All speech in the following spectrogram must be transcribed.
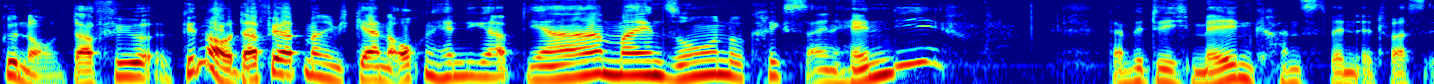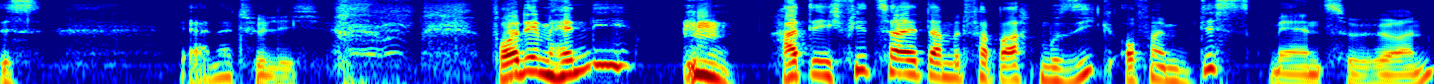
Genau, dafür, genau, dafür hat man nämlich gerne auch ein Handy gehabt. Ja, mein Sohn, du kriegst ein Handy, damit du dich melden kannst, wenn etwas ist. Ja, natürlich. Vor dem Handy hatte ich viel Zeit damit verbracht, Musik auf meinem Discman zu hören.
